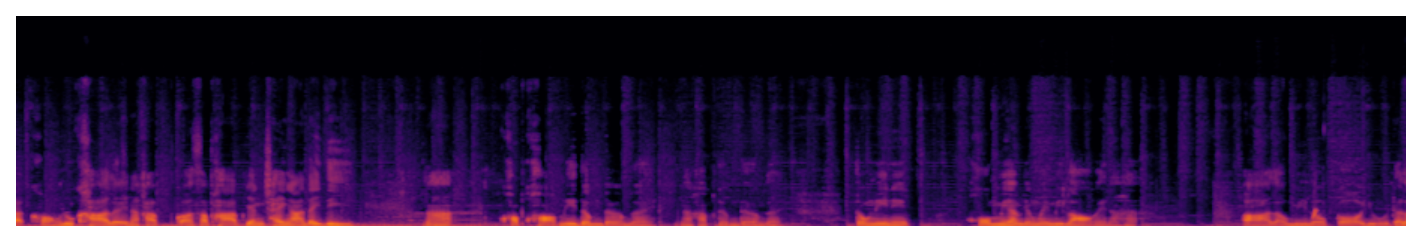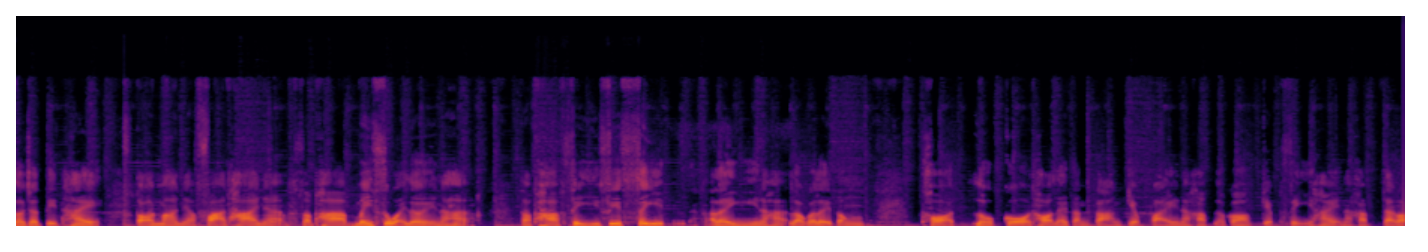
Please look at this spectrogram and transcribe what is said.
จากของลูกค้าเลยนะครับ ก็สภาพยังใช้งานได้ดีนะฮะขอบขอบนี้เดิมๆเลยนะครับ เดิมๆเลย ตรงนี้นี่โครเมียมยังไม่มีลอกเลยนะฮะอ่าเรามีโลโก้อยู่เดี๋ยวเราจะติดให้ตอนมาเนี่ยฝาท้ายเนี่ยสภาพไม่สวยเลยนะฮะสภาพสีซีดๆอะไรอย่างนี้นะฮะเราก็เลยต้อง ถอดโลโก้ถอดอะไรต่างๆ เก็บไว้นะครับ แล้วก็เก็บสีให้นะครับ แต่ก็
